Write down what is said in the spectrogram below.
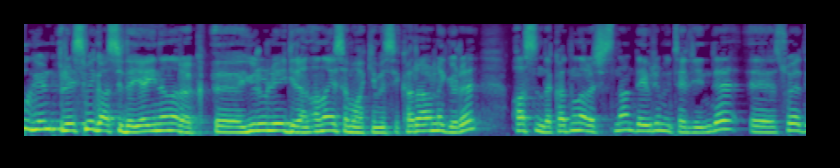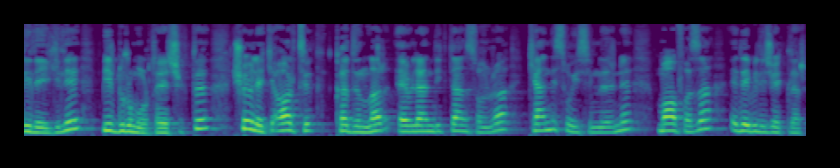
Bugün resmi gazetede yayınlanarak e, yürürlüğe giren Anayasa Mahkemesi kararına göre aslında kadınlar açısından devrim niteliğinde e, soyadı ile ilgili bir durum ortaya çıktı. Şöyle ki artık kadınlar evlendikten sonra kendi soy isimlerini muhafaza edebilecekler.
